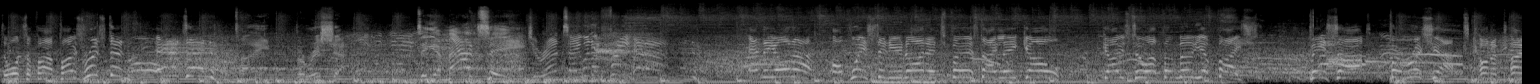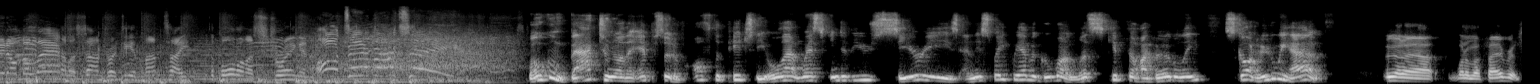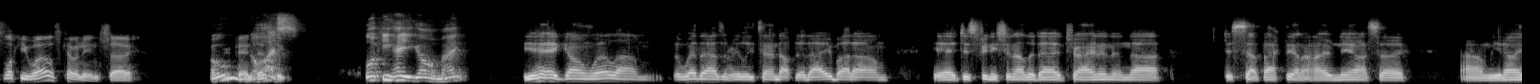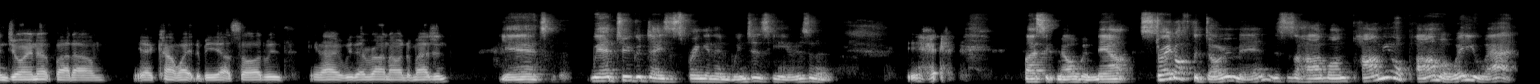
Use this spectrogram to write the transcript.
towards the far post. Riston, and it's in. Pain, Berisha, Diamanti. Durante with a free header. And the honour of Western United's first A-League goal goes to a familiar face. Besart Berisha. It's Connor Pain on the left. Alessandro Diamanti the ball on a string. and Oh, Diamanti! Welcome back to another episode of Off the Pitch, the All Out West interview series. And this week we have a good one. Let's skip the hyperbole. Scott, who do we have? We got uh, one of my favourites, Lachie Wales, coming in. So Oh, Fantastic. nice. Lachie, how you going, mate? Yeah, going well. Um, the weather hasn't really turned up today, but um, yeah, just finished another day of training and uh, just sat back down at home now. So, um, you know, enjoying it, but um, yeah, can't wait to be outside with you know with everyone. I'd imagine. Yeah, it's, we had two good days of spring and then winters here, isn't it? Yeah, Classic Melbourne. Now, straight off the dome, man, this is a hard one. Palmy or Parma, where you at?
